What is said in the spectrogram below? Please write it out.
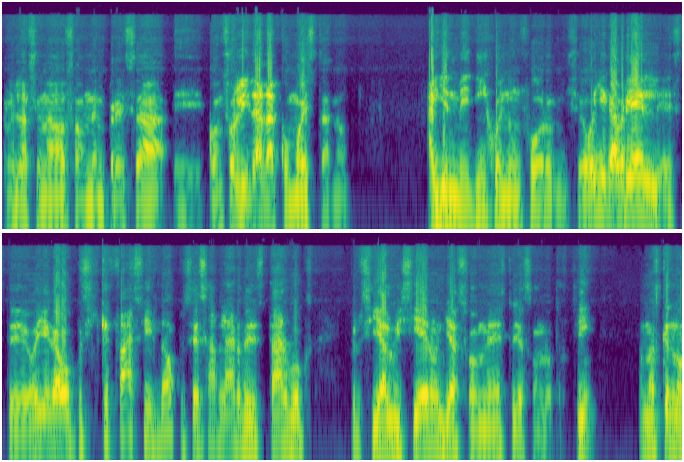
relacionados a una empresa eh, consolidada como esta, ¿no? alguien me dijo en un foro, me dice, oye Gabriel, este, oye Gabo, pues sí, qué fácil, ¿no? Pues es hablar de Starbucks, pero si ya lo hicieron, ya son esto, ya son lo otro, ¿sí? Nomás que no,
